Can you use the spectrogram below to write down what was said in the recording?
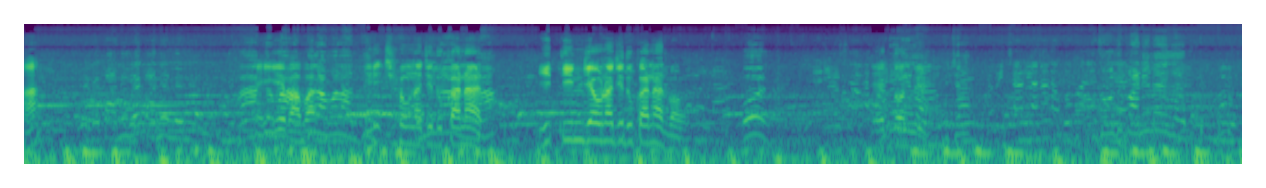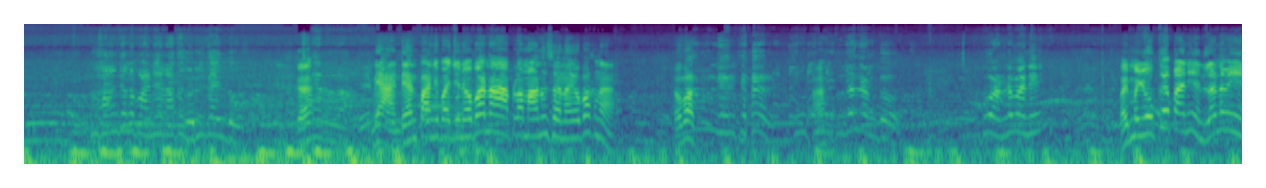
हा. हे? ये बाबा ही जेवणाची दुकानात ही तीन जेवणाची दुकानात बाबा. एक दोन तीन. का? मी अंड्यान पाणी पाहिजे ना हो बघ ना आपला माणूस आहे ना हो बघ ना. हो बघ. तुला सांगतो तू आणलं पाणी भाई मग योग्य पाणी आणलं ना मी.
